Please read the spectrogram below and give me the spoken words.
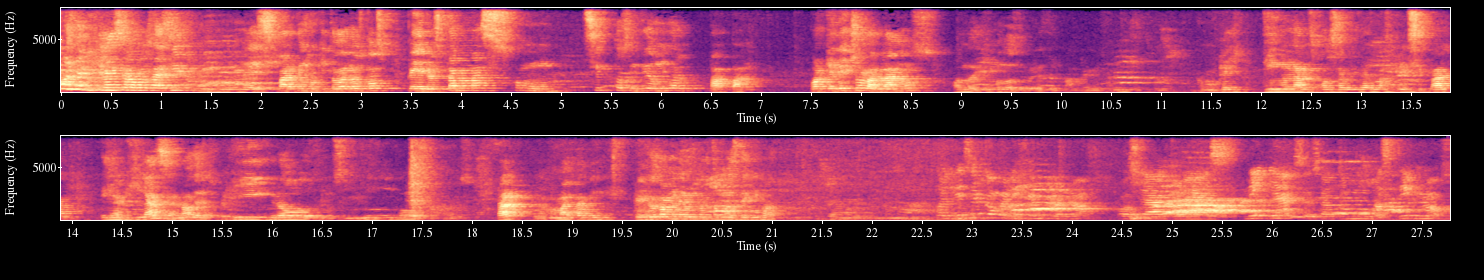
Pues la vigilancia, vamos a decir, es parte un poquito de los dos, pero está más como en cierto sentido unido al papá. Porque de hecho lo hablamos cuando dijimos los deberes del padre de familia. Como que él tiene una responsabilidad más principal en la vigilancia, ¿no? De los peligros, de los enemigos, todo eso. Claro, la mamá también, pero de otra manera un tanto más derivado. Podría ser como el ejemplo. O sea, con las niñas, o sea, cómo vestirnos.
